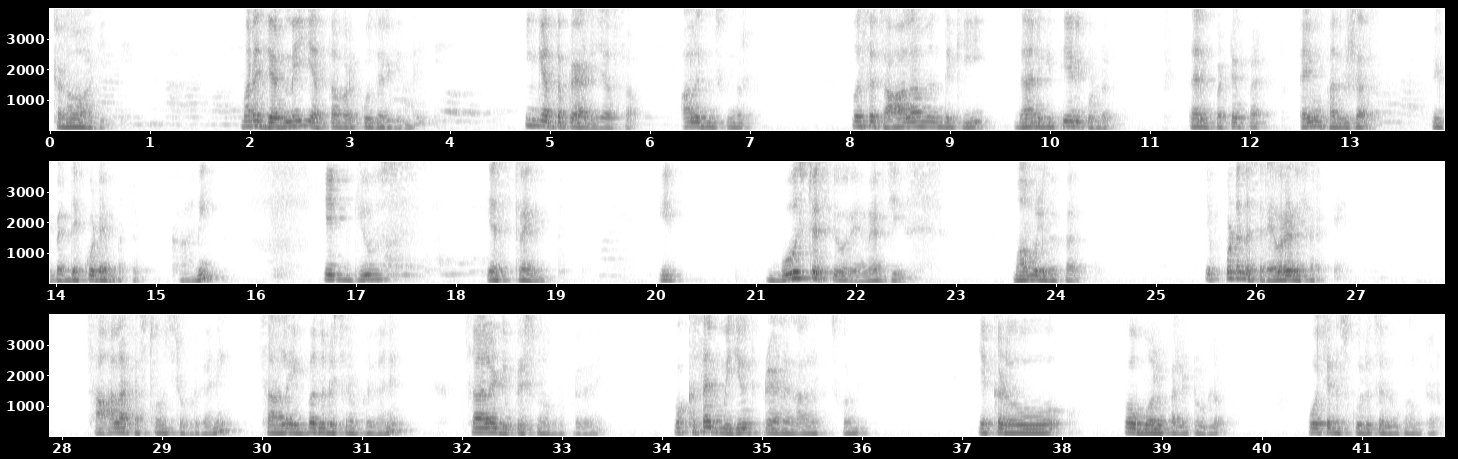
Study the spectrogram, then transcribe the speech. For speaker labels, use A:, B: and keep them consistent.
A: క్షణం ఆగి మన జర్నీ ఎంతవరకు జరిగింది? ఇంకెంత ప్రయాణం చేస్తాం? ఆలోచించుకున్నారు బహుశా చాలామందికి దానికి తీరిక ఉండదు. దానికి పట్టే టైం పది నిమిషాలు. మీకు పెద్ద ఎక్కువ టైం పట్టదు. కానీ it gives a strength. It boosts your energies. మామూలుగా కాదు. ఎప్పుడైనా సరే ఎవరైనా సరే. చాలా కష్టం వచ్చినప్పుడు కానీ చాలా ఇబ్బందులు వచ్చినప్పుడు కానీ చాలా డిప్రెషన్లో ఉన్నప్పుడు కానీ ఒక్కసారి మీ జీవిత ప్రయాణాన్ని ఆలోచించుకోండి. ఎక్కడో ఓ బోల పల్లెటూరులో ఓ చిన్న స్కూల్లో చదువుకుని ఉంటారు.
